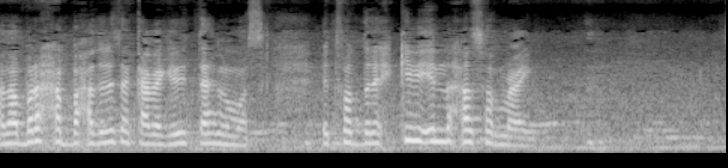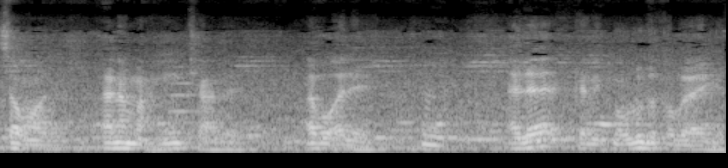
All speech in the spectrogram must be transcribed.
أنا برحب بحضرتك على جريدة أهل مصر. اتفضل احكي لي إيه اللي حصل معاك. السلام عليكم. أنا محمود شعبان أبو ألاء. ألاء كانت مولودة طبيعية.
